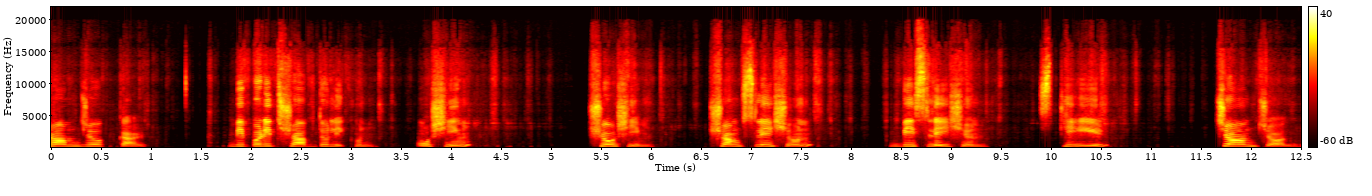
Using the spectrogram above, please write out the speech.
সংযোগকার। বিপরীত শব্দ লিখুন। অসীম সসীম, সংশ্লেষণ, বিশ্লেষণ, স্থির, চঞ্চল,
